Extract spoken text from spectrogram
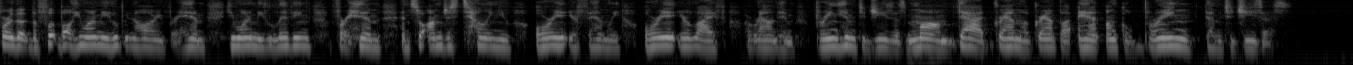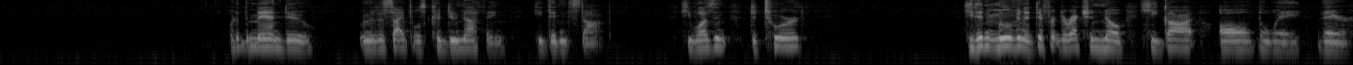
for the, the football. He wanted me hooping and hollering for him. He wanted me living for him. And so I'm just telling you orient your family, orient your life around him. Bring him to Jesus. Mom, dad, grandma, grandpa, aunt, uncle, bring them to Jesus. What did the man do when the disciples could do nothing? He didn't stop. He wasn't detoured. He didn't move in a different direction. No, he got all the way there.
